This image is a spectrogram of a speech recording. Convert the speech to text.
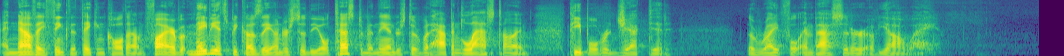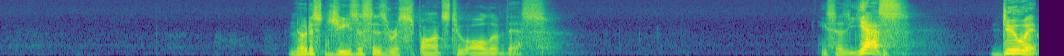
And now they think that they can call down fire, but maybe it's because they understood the Old Testament and they understood what happened last time people rejected the rightful ambassador of Yahweh. Notice Jesus' response to all of this. He says, Yes, do it.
